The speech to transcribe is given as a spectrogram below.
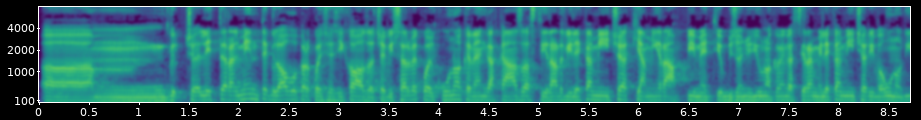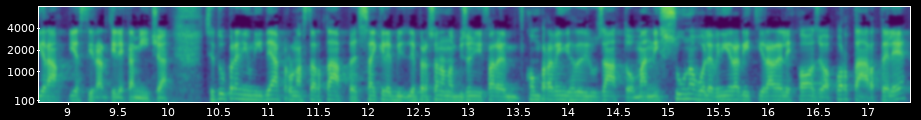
um, cioè letteralmente globo per qualsiasi cosa, cioè vi serve qualcuno che venga a casa a stirarvi le camicie, chiami Rappi, metti ho bisogno di uno che venga a stirarmi le camicie, arriva uno di Rappi a stirarti le camicie. Se tu prendi un'idea per una startup, sai che le, le persone hanno bisogno di fare compravendita dell'usato, ma nessuno vuole venire a ritirare le cose o a portartele,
